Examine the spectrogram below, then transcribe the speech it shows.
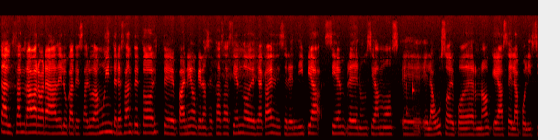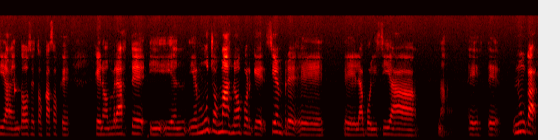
Tal? Sandra Bárbara de Luca te saluda. Muy interesante todo este paneo que nos estás haciendo desde acá, desde Serendipia. Siempre denunciamos eh, el abuso de poder ¿no? que hace la policía en todos estos casos que, nombraste y, en, muchos más, ¿no? porque siempre eh, eh, la policía, este, nunca,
